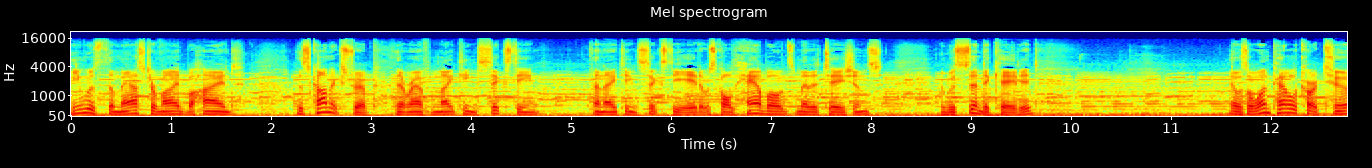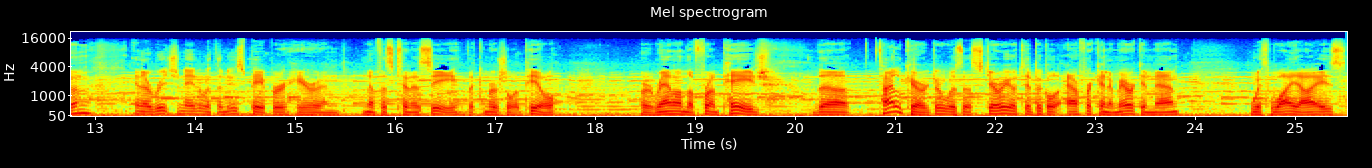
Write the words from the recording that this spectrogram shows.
He was the mastermind behind this comic strip that ran from 1916 to 1968. It was called Hambone's Meditations. It was syndicated. It was a one-panel cartoon and originated with a newspaper here in Memphis, Tennessee, the Commercial Appeal, where it ran on the front page. The title character was a stereotypical African American man with wide eyes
